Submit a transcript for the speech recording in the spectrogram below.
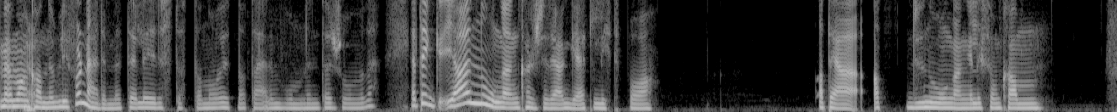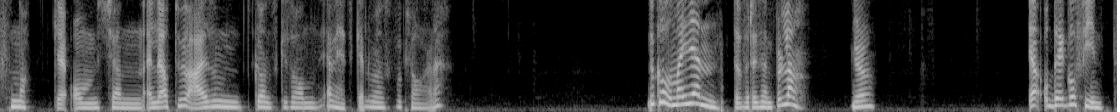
Men man Ja. kan jo bli fornærmet eller støtt av noe uten at det er en vond intensjon med det. Jeg, tenker, jeg har noen ganger kanskje reagert litt på at, jeg, at du noen ganger liksom kan snakke om kjønn, eller at du er liksom ganske sånn Jeg vet ikke helt hvordan jeg skal forklare det. Du kaller meg jente, for eksempel, da. ja, Ja, og det går fint,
